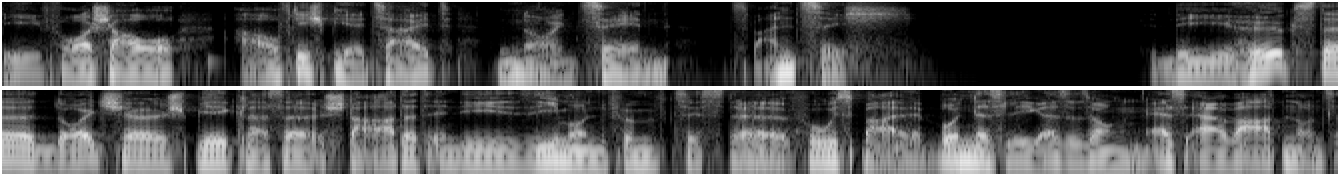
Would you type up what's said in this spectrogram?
Die Vorschau auf die Spielzeit 1920. Die höchste deutsche Spielklasse startet in die 57. Fußball-Bundesliga-Saison. Es erwarten uns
